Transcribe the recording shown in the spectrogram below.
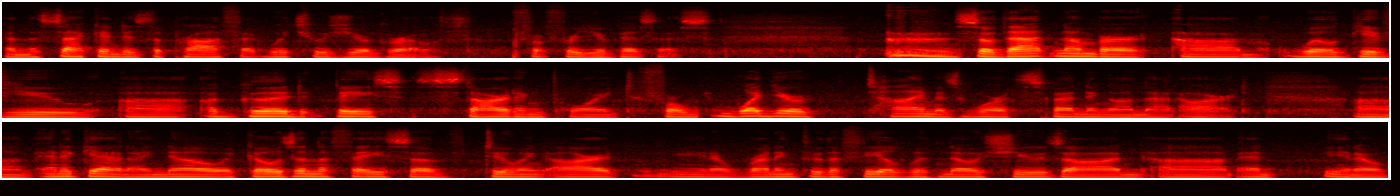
and the second is the profit, which was your growth for, for your business. so that number um, will give you uh, a good base starting point for what your time is worth spending on that art. Um, and again, I know it goes in the face of doing art, you know, running through the field with no shoes on, um, and you know,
